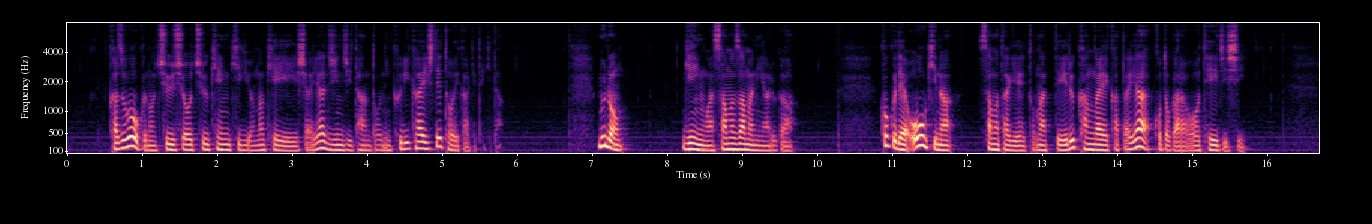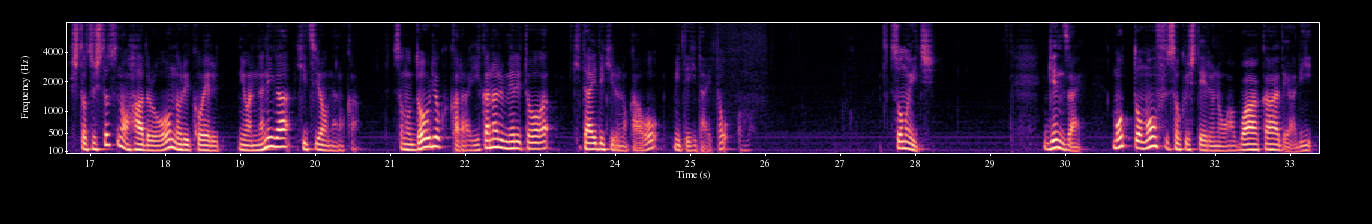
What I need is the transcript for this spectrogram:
数多くの中小中堅企業の経営者や人事担当に繰り返して問いかけてきた。無論原因は様々にあるがここで大きな妨げとなっている考え方や事柄を提示し一つ一つのハードルを乗り越えるには何が必要なのかその動力からいかなるメリットが期待できるのかを見ていきたいと思う。その1現在最も不足しているのはワーカーであり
